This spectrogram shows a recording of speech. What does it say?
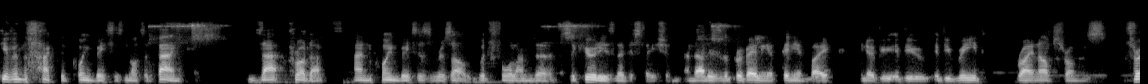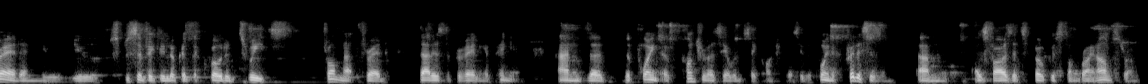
given the fact that Coinbase is not a bank, that product and Coinbase as a result would fall under securities legislation, and that is the prevailing opinion by you know if you if you if you read Brian Armstrong's thread and you you specifically look at the quoted tweets from that thread, that is the prevailing opinion. And the the point of controversy, I wouldn't say controversy, the point of criticism, um, as far as it's focused on Brian Armstrong,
